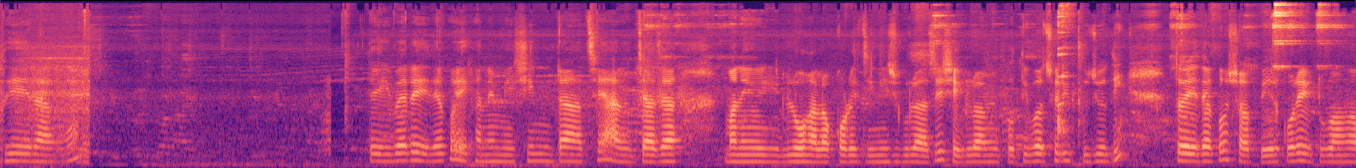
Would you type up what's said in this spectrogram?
ধুয়ে রাখব তো এইবারে এই দেখো এখানে মেশিনটা আছে আর যা যা মানে ওই লোহা লক্করের জিনিসগুলো আছে, সেগুলো আমি প্রতি বছরই পুজো দিই। তো এই দেখো, সব বের করে একটু গঙ্গা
